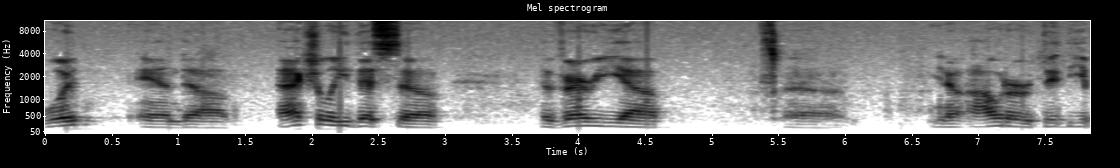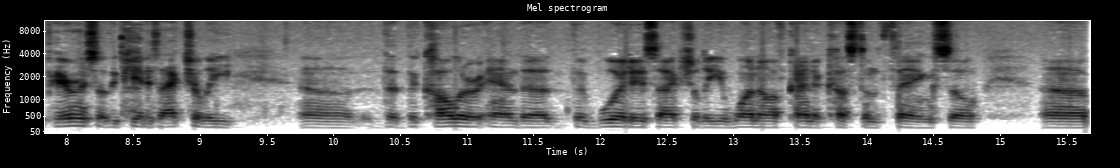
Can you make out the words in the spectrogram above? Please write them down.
wood, and uh, actually this the very you know outer the, the appearance of the kit is actually the the color and the the wood is actually a one-off kind of custom thing. So uh,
